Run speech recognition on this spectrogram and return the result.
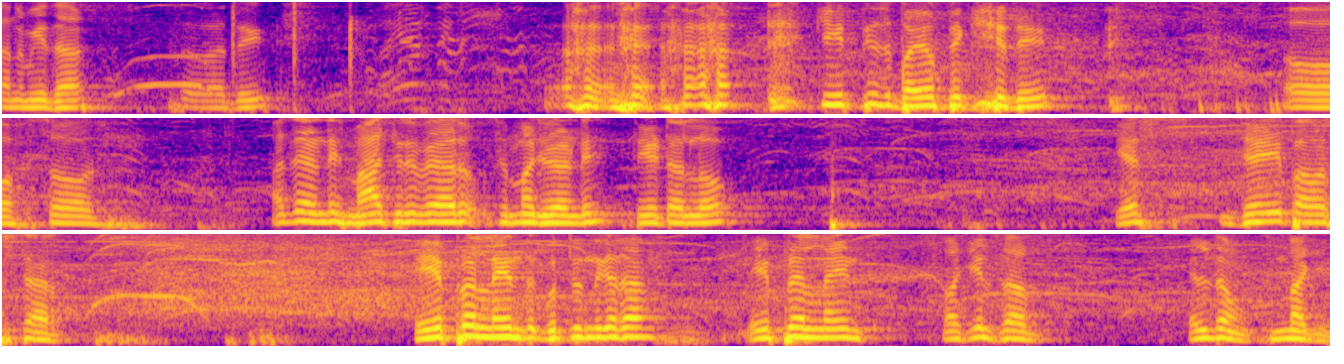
తన మీద. సో అది. కీర్తిస్ బయోపిక్ ఇది. ఓ సో అదే అండి. మార్చి ఇరవై ఆరు సినిమా చూడండి థియేటర్లో. ఎస్ జై పవర్ స్టార్. ఏప్రిల్ నైన్త్ గుర్తుంది కదా? ఏప్రిల్ నైన్త్. వకీల్ సాబ్ వెళ్దాం సినిమాకి.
